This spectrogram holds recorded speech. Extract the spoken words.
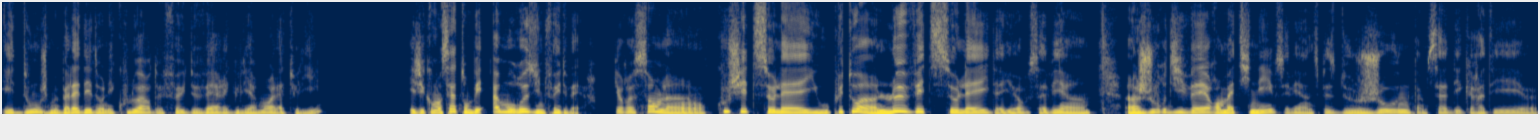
Et donc, je me baladais dans les couloirs de feuilles de verre régulièrement à l'atelier. Et j'ai commencé à tomber amoureuse d'une feuille de verre qui ressemble à un coucher de soleil ou plutôt à un lever de soleil d'ailleurs. Vous savez, un, un jour d'hiver en matinée, vous savez, un espèce de jaune comme ça dégradé. euh.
